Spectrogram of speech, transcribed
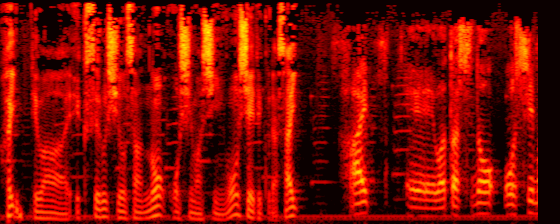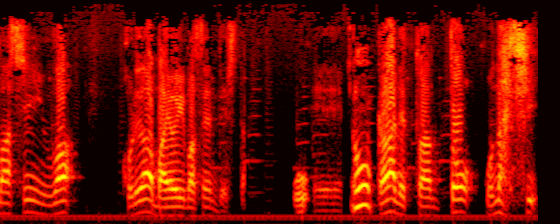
はい。では、エクセルシオさんの推しマシンを教えてください。はい。えー私の推しマシンは、これは迷いませんでした。おえおーガーネットさんと同じ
